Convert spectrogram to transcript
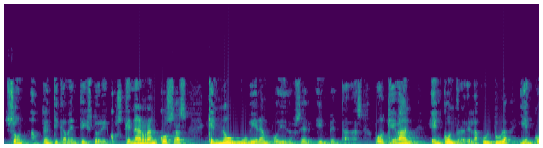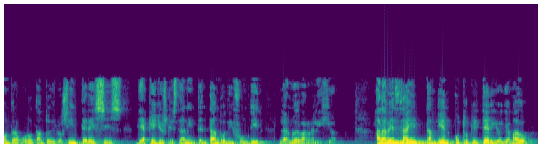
son auténticamente históricos, que narran cosas que no hubieran podido ser inventadas, porque van en contra de la cultura y en contra, por lo tanto, de los intereses de aquellos que están intentando difundir la nueva religión. A la vez hay también otro criterio llamado,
